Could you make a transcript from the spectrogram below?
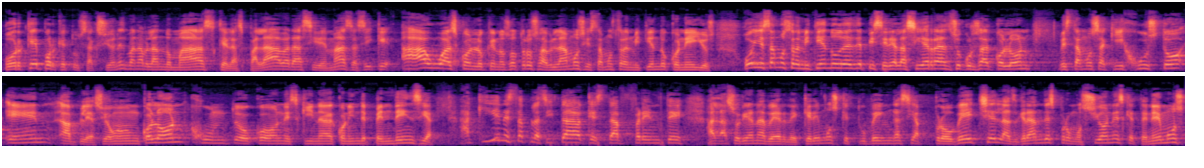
¿Por qué? Porque tus acciones van hablando más que las palabras y demás. Así que aguas con lo que nosotros hablamos y estamos transmitiendo con ellos. Hoy estamos transmitiendo desde Pizzería La Sierra en sucursal Colón. Estamos aquí justo en Ampliación Colón, junto con esquina con Independencia. Aquí en esta placita que está frente a la Soriana Verde. Queremos que tú vengas y aproveches las grandes promociones que tenemos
